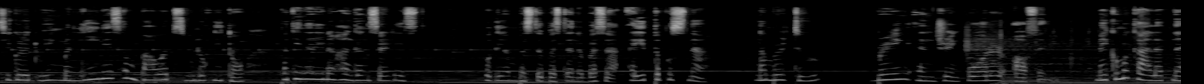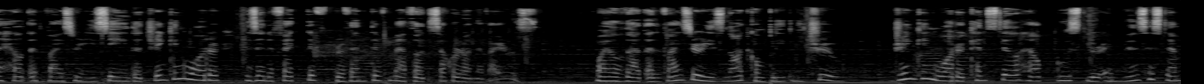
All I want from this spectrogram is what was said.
siguraduhin manlinis ang bawat sulok nito pati na rin ang hanggang sa wrist. Huwag lang basta-basta na basa ay tapos na. Number 2 Bring and drink water often. May kumakalat na health advisory saying that drinking water is an effective preventive method sa coronavirus. While that advisory is not completely true, drinking water can still help boost your immune system,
